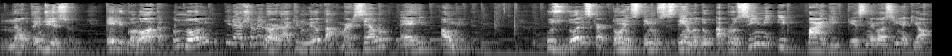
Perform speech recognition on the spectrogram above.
não tem disso. Ele coloca o nome que ele acha melhor. Aqui no meu tá Marcelo R. Almeida. Os dois cartões têm um sistema do aproxime e pague, que é esse negocinho aqui, ó.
